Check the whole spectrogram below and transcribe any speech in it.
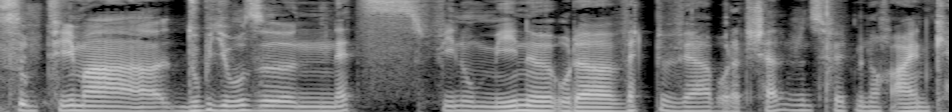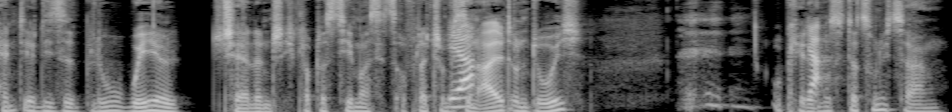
Zum Thema dubiose Netzphänomene oder Wettbewerbe oder Challenges fällt mir noch ein. Kennt ihr diese Blue Whale Challenge? Ich glaube, das Thema ist jetzt auch vielleicht schon ein bisschen alt und durch. Okay, ja. dann muss ich dazu nichts sagen.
